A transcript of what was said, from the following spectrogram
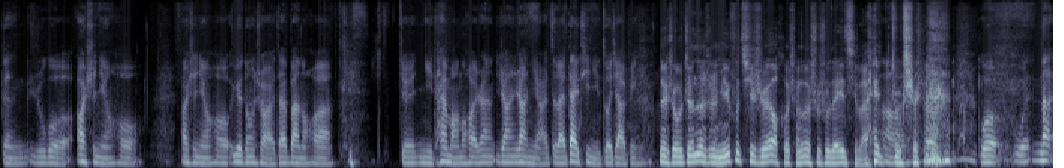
等如果二十年后，二十年后悦动首尔再办的话，就你太忙的话，让让让你儿子来代替你做嘉宾。那时候真的是名副其实要和陈乐叔叔在一起来 主持。我我那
